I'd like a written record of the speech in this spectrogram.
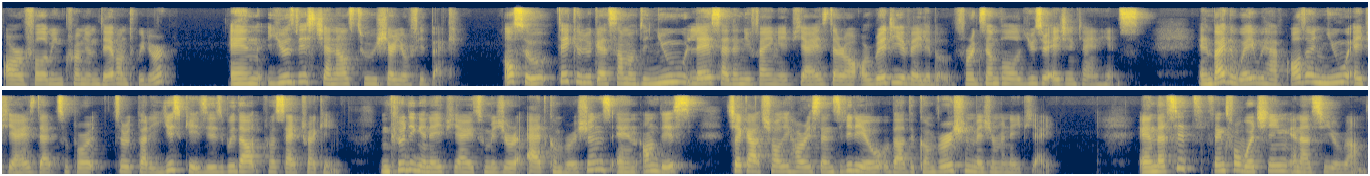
or following Chromium Dev on Twitter and use these channels to share your feedback. Also, take a look at some of the new, less identifying APIs that are already available, for example, user agent client hints. And by the way, we have other new APIs that support third-party use cases without cross-site tracking, including an API to measure ad conversions, and on this, check out Charlie Harrison's video about the Conversion Measurement API. And that's it. Thanks for watching and I'll see you around.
